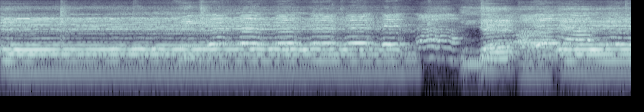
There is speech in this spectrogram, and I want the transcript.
Dilinde, dilinde mzogaba.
